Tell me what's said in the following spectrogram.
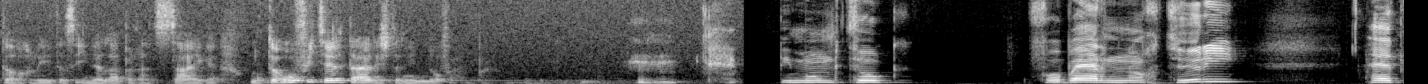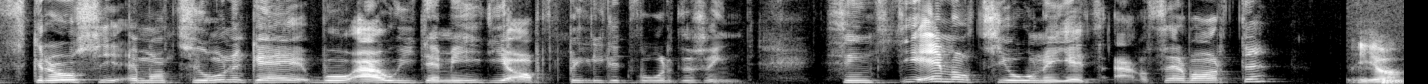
da ein bisschen das Innenleben zu zeigen. Und der offizielle Teil ist dann im November. Mhm. Beim Umzug von Bern nach Zürich hat es grosse Emotionen gegeben, die auch in den Medien abgebildet worden sind. Sind die Emotionen jetzt auch zu erwarten? Ja,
